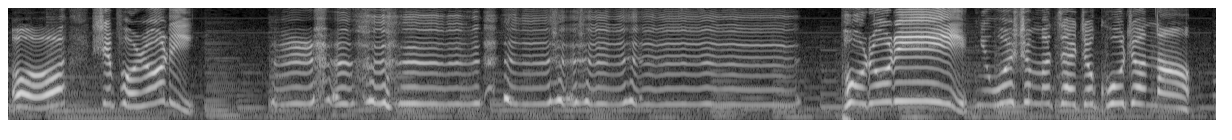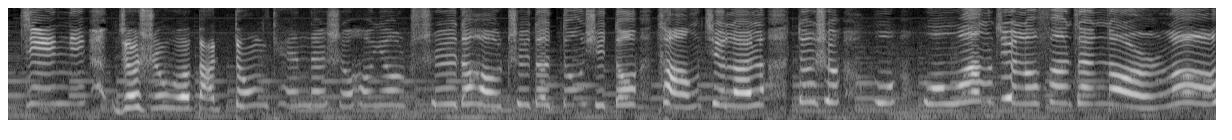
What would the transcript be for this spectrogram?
哦，是普鲁里。普鲁里，你为什么在这哭着呢？吉尼，这是我把冬天的时候要吃的好吃的东西都藏起来了，但是我我忘记了放在哪儿了，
